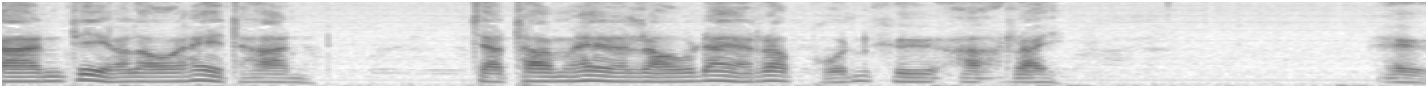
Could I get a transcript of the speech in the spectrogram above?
การที่เราให้ทาน จะทำให้เราได้รับผลคืออะไร เออ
